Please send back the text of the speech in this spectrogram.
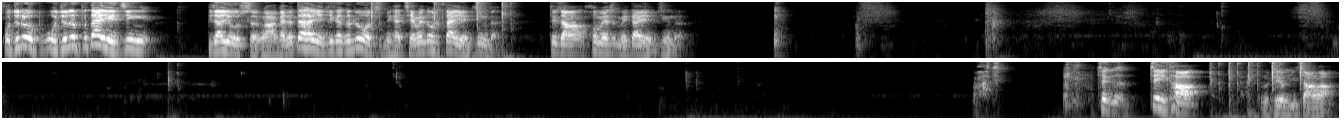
我觉得我我觉得不戴眼镜比较有神啊，感觉戴上眼镜跟个弱智。你看前面都是戴眼镜的，这张后面是没戴眼镜的。这个这一套怎么只有一张啊？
